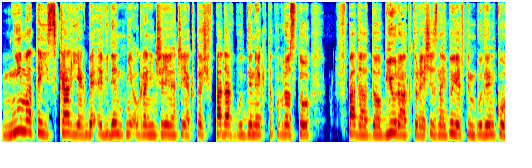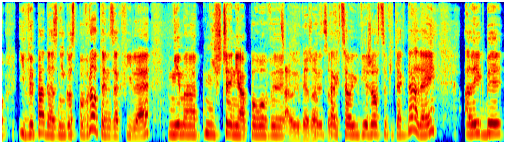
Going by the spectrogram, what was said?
nie ma tej skali jakby ewidentnie ograniczenia, znaczy jak ktoś wpada w budynek, to po prostu wpada do biura, które się znajduje w tym budynku i wypada z niego z powrotem za chwilę. Nie ma niszczenia połowy całych wieżowców, tak, całych wieżowców i tak dalej, ale jakby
